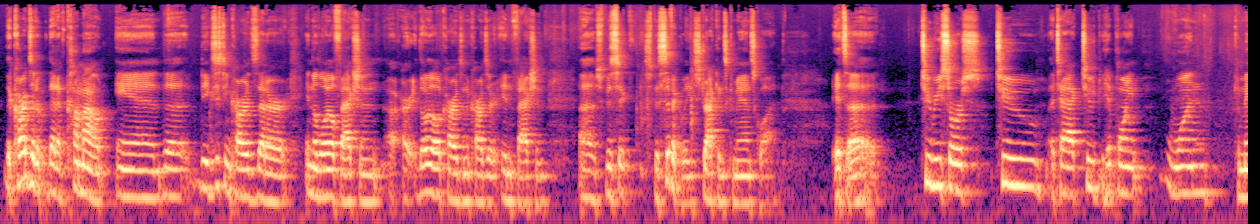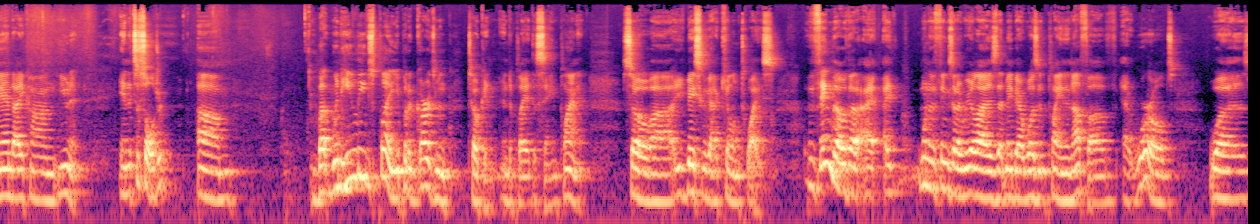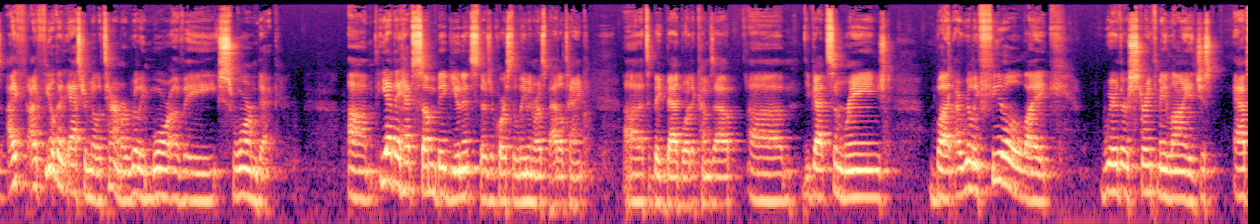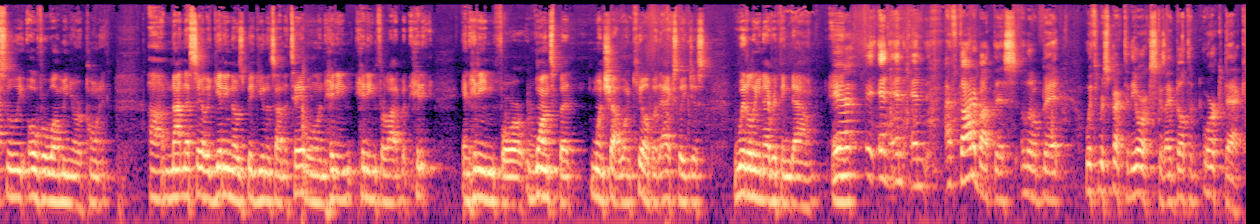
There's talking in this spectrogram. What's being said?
the cards that have, that have come out and the the existing cards that are in the loyal faction are, are the loyal cards and the cards that are in faction, uh, specific, specifically Straken's Command Squad. It's a two resource, two attack, two hit point, one command icon unit, and it's a soldier. Um, but when he leaves play, you put a guardsman token into play at the same planet. So uh, you basically got to kill him twice. The thing, though, that I, I, one of the things that I realized that maybe I wasn't playing enough of at Worlds was I, I feel that Astra Militarum are really more of a swarm deck. Um, yeah, they have some big units. There's, of course, the Leman Russ battle tank. Uh, that's a big bad boy that comes out. Um, you got some ranged, but I really feel like where their strength may lie is just absolutely overwhelming your opponent. Um, not necessarily getting those big units on the table and hitting hitting for a lot, but hitting and hitting for once, but one shot, one kill, but actually just whittling everything down. And yeah, and, and and I've thought about this a little bit with respect to the orcs because I built an orc deck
